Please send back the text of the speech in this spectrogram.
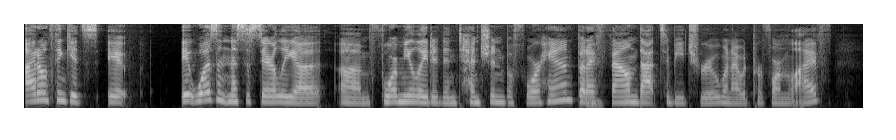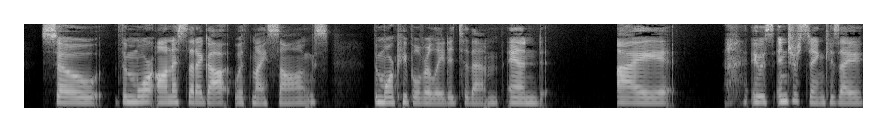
I don't think it's it. It wasn't necessarily a um, formulated intention beforehand, but I found that to be true when I would perform live. So the more honest that I got with my songs, the more people related to them, and I. It was interesting because I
